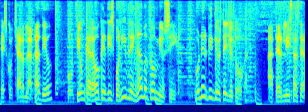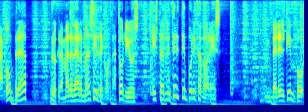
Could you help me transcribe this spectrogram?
escuchar la radio, función karaoke disponible en Amazon Music, poner vídeos de YouTube, hacer listas de la compra, programar alarmas y recordatorios, establecer temporizadores, ver el tiempo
